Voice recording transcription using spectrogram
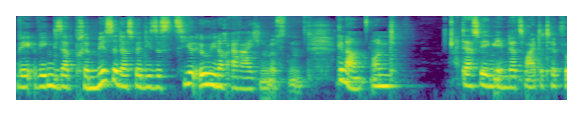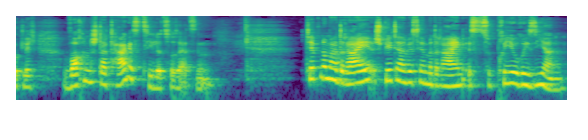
wegen dieser Prämisse, dass wir dieses Ziel irgendwie noch erreichen müssten. Genau. Und deswegen eben der zweite Tipp, wirklich Wochen statt Tagesziele zu setzen. Tipp Nummer drei spielt da ein bisschen mit rein, ist zu priorisieren.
